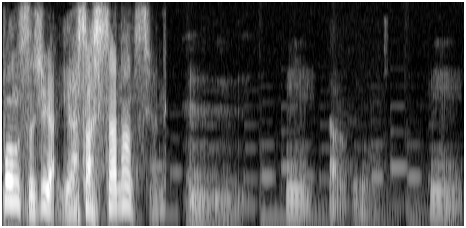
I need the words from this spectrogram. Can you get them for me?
本筋は優しさなんですよね。うんうんなるほど。うん、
